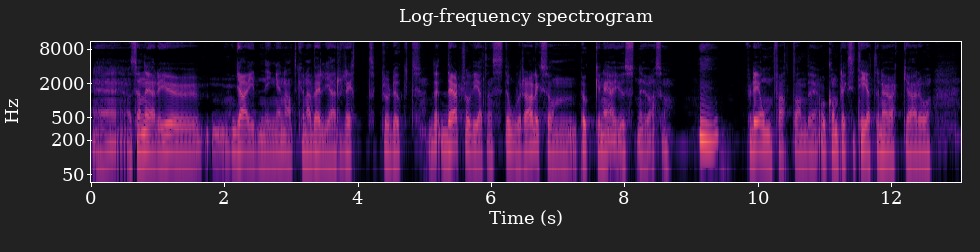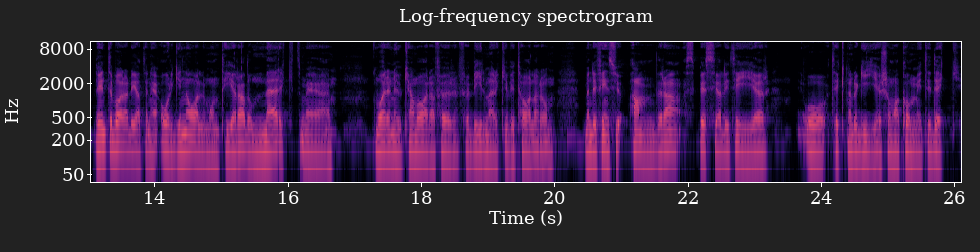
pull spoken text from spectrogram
Eh, och sen är det ju guidningen att kunna välja rätt produkt. D där tror vi att den stora liksom, pucken är just nu. Alltså. Mm. För det är omfattande och komplexiteten ökar. Och det är inte bara det att den är originalmonterad och märkt med vad det nu kan vara för, för bilmärke vi talar om. Men det finns ju andra specialiteter och teknologier som har kommit i däck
